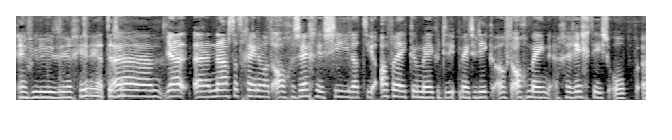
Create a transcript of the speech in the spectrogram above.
een van jullie reageren? Ja, Tessa? Uh, ja naast datgene wat al gezegd is... zie je dat die afrekenmethodiek over het algemeen gericht is op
